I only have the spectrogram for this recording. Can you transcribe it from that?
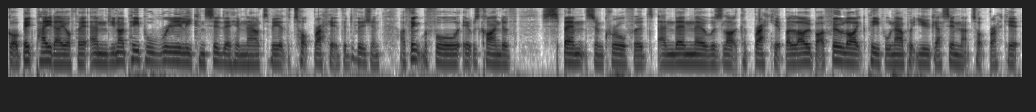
got a big payday off it. And, you know, people really consider him now to be at the top bracket of the division. I think before it was kind of Spence and Crawford, and then there was like a bracket below. But I feel like people now put Ugas in that top bracket.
